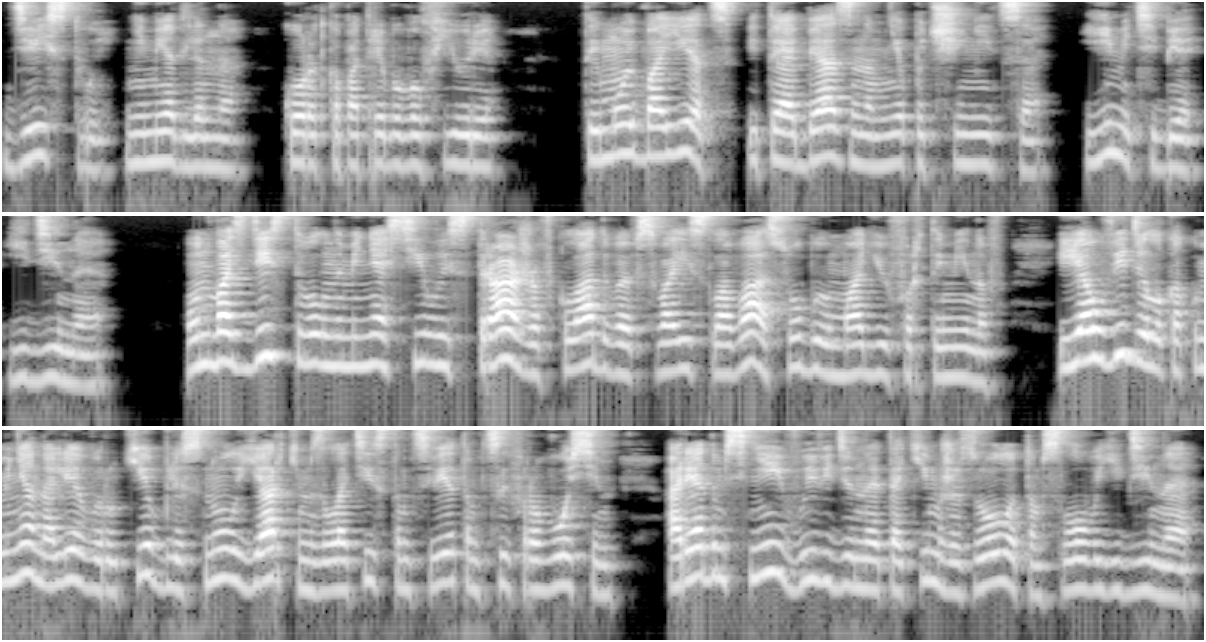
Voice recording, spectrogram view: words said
Действуй немедленно, коротко потребовал Фьюри. Ты мой боец, и ты обязана мне подчиниться. Имя тебе единое. Он воздействовал на меня силой стража, вкладывая в свои слова особую магию фортеминов. И я увидела, как у меня на левой руке блеснула ярким золотистым цветом цифра 8, а рядом с ней выведенное таким же золотом слово «единое».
